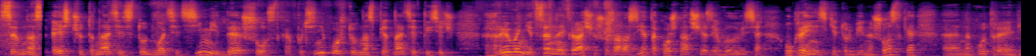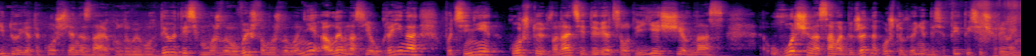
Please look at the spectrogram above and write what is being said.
це в нас S14127, йде шостка. По ціні коштує в нас 15 тисяч гривень. І це найкраще, що зараз є. Також у нас ще з'явилися українські турбіни шостки, е, на котре відео я також я не знаю, коли ви його дивитесь. Можливо, вийшло, можливо, ні. Але в нас є Україна. По ціні коштує 12 900. І є ще в нас. Угорщина сама бюджетна коштує в районі 10 тисяч гривень.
